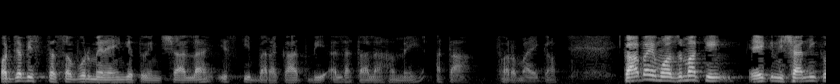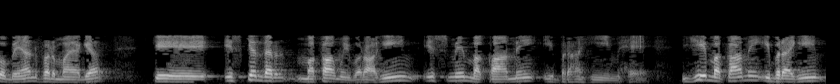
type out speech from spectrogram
اور جب اس تصور میں رہیں گے تو انشاءاللہ اس کی برکات بھی اللہ تعالی ہمیں عطا فرمائے گا۔ کعبہ معظمہ کی ایک نشانی کو بیان فرمایا گیا کہ اس کے اندر مقام ابراہیم، اس میں مقام ابراہیم ہے۔ یہ مقام ابراہیم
